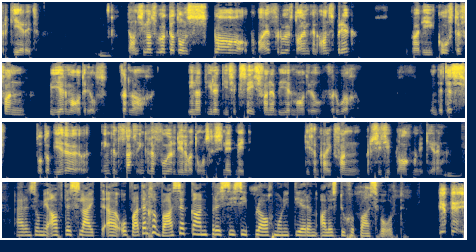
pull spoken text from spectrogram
verkeer het. Dan sien ons ook dat ons pla op 'n baie vroeë stadium kan aanspreek wat die koste van beheermaatreëls verlaag en natuurlik die sukses van 'n beheermaatreël verhoog. En dit is tot op hede enkel slegs enkele voordele wat ons gesien het met die gebruik van presisie plaagmonitering. Erns om mee af te sluit, uh, op watter gewasse kan presisie plaagmonitering alles toegepas word? PPM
